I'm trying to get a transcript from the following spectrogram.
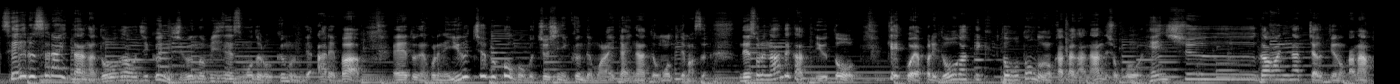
セールスライターが動画を軸に自分のビジネスモデルを組むんであれば、えっ、ー、とね、これね、YouTube 広告中心に組んでもらいたいなって思ってます。で、それなんでかっていうと、結構やっぱり動画って聞くとほとんどの方が何でしょう、こう、編集側になっちゃうっていうのかな。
